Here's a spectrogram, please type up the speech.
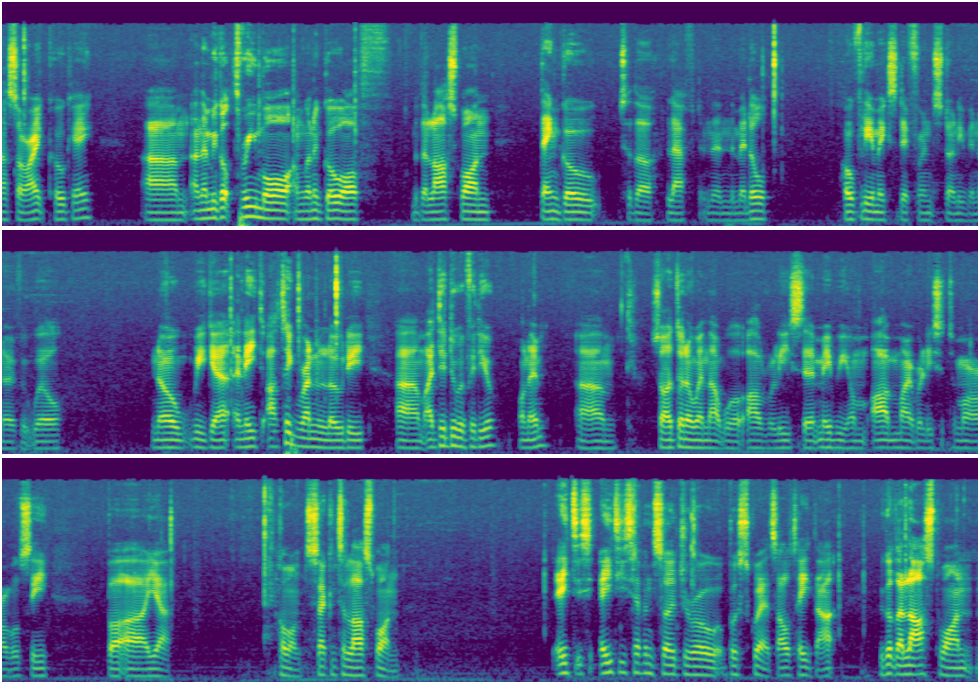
That's all right, Koke. Um, and then we got three more. I'm going to go off with the last one, then go to the left and then the middle. Hopefully it makes a difference. Don't even know if it will. No, we get an eight. I'll take Renan Lodi. Um, I did do a video on him. Um, so I don't know when that will. I'll release it. Maybe I'm, I might release it tomorrow. We'll see. But uh, yeah. Come on, second to last one. 80, 87 Sergio Busquets. I'll take that. We got the last one.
